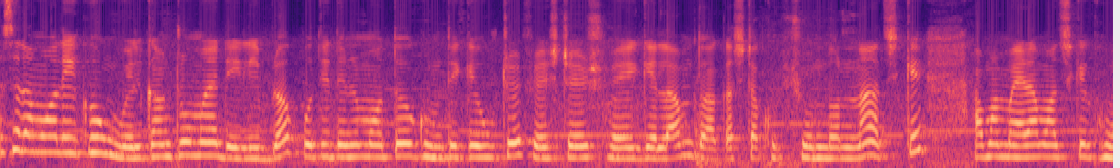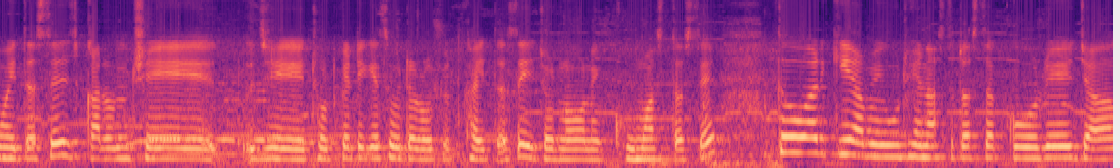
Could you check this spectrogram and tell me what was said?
আসসালামু আলাইকুম welcome to my daily blog প্রতিদিনের মতো ঘুম থেকে উঠে ফ্রেশ ট্রেশ হয়ে গেলাম। তো আকাশটা খুব সুন্দর না আজকে? আমার ম্যাডাম আজকে ঘুমাইতেছে, কারণ সে যে ঠোঁট কেটে গেছে ওটার ওষুধ খাইতেছে, এই জন্য অনেক ঘুম আসতেছে। তো আর কি, আমি উঠে নাস্তা টাস্তা করে যাওয়া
